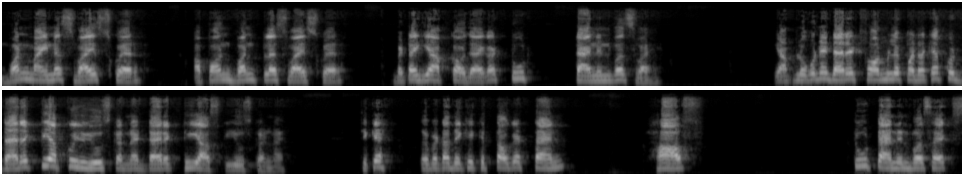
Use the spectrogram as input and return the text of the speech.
one minus y square upon one plus y square बेटा ये आपका हो जाएगा टू टेन इनवर्स वाई ये आप लोगों ने डायरेक्ट फॉर्मूले पढ़ रखे आपको डायरेक्ट ही आपको यूज़ करना है डायरेक्ट ही यूज़ करना है। ठीक है? तो बेटा देखिए कितना हो गया tan half two tan inverse x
